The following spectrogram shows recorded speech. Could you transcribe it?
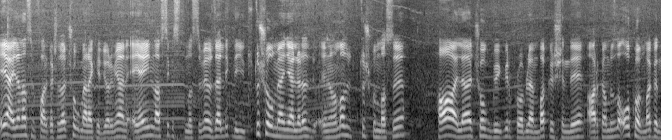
AI ile nasıl bir fark açacak çok merak ediyorum. Yani AI'nin lastik ısıtması ve özellikle tutuş olmayan yerlerde inanılmaz bir tutuş bulması hala çok büyük bir problem. Bakın şimdi arkamızda Ocon bakın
